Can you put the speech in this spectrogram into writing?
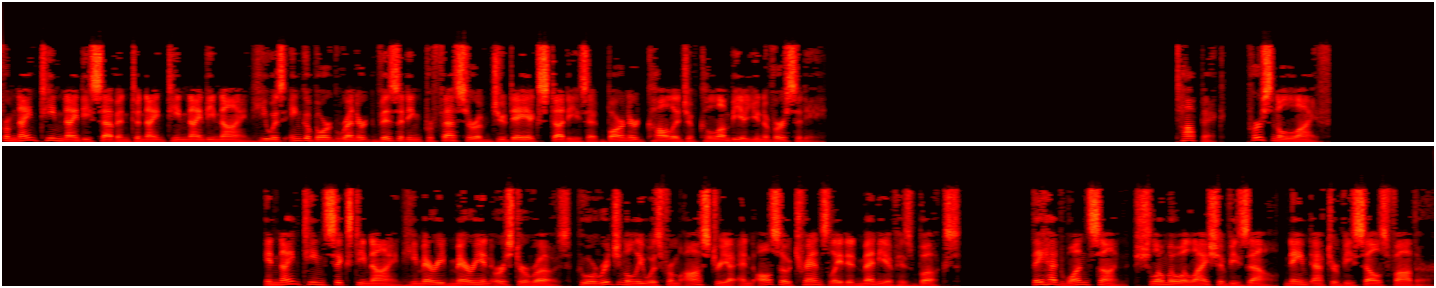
From 1997 to 1999 he was Ingeborg Rennert Visiting Professor of Judaic Studies at Barnard College of Columbia University. Personal life In 1969 he married Marion Erster Rose, who originally was from Austria and also translated many of his books. They had one son, Shlomo Elisha Wiesel, named after Wiesel's father.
